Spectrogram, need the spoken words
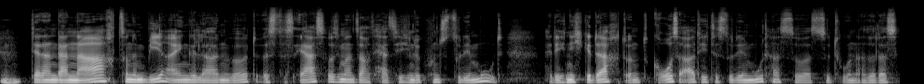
mhm. der dann danach zu einem Bier eingeladen wird, ist das Erste, was jemand sagt, herzlichen Glückwunsch zu dem Mut. Hätte ich nicht gedacht und großartig, dass du den Mut hast, sowas zu tun. Also das,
